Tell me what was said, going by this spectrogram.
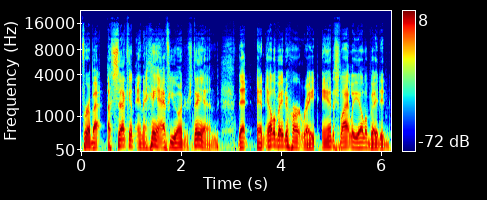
for about a second and a half, you understand that an elevated heart rate and a slightly elevated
